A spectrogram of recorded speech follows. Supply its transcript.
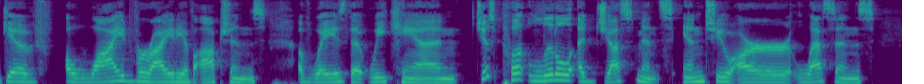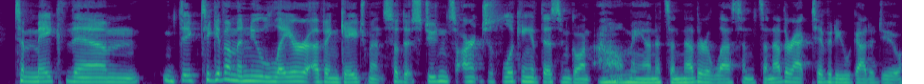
give a wide variety of options of ways that we can just put little adjustments into our lessons to make them to, to, give them a new layer of engagement so that students aren't just looking at this and going, oh man, it's another lesson, it's another activity we got to do.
